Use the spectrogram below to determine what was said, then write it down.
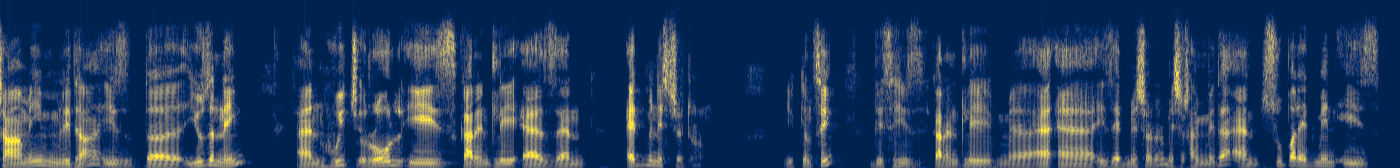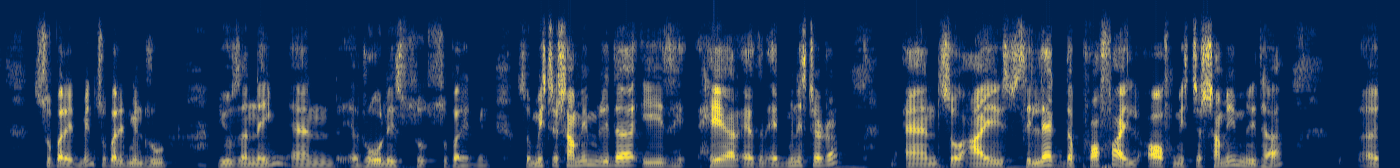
Shamim Mridha is the username and which role is currently as an administrator. You can see this is currently uh, uh, is administrator Mr. Shamim Mridha and super admin is super admin. Super admin root username and role is super admin. So mr shamim mridha is here as an administrator. And so i select the profile of mr shamim mridha uh,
